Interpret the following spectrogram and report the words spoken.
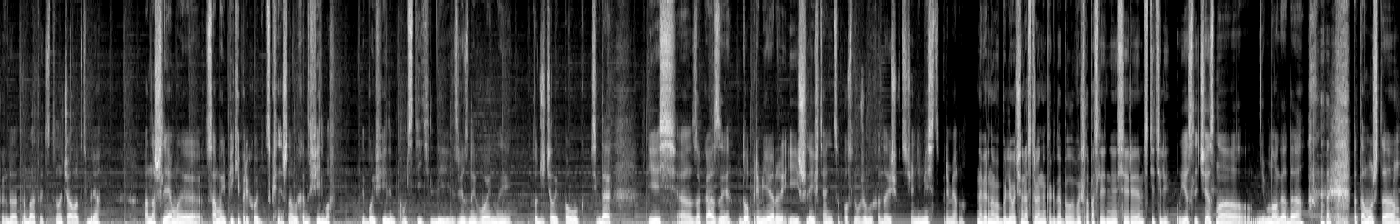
когда отрабатывается до начала октября. А на шлемы самые пики приходятся, конечно, выходы фильмов. Любой фильм, там, «Мстители», «Звездные войны», тот же «Человек-паук». Всегда есть э, заказы до премьеры, и шлейф тянется после уже выхода еще в течение месяца примерно. Наверное, вы были очень расстроены, когда была, вышла последняя серия «Мстителей». Если честно, немного, да. Потому что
